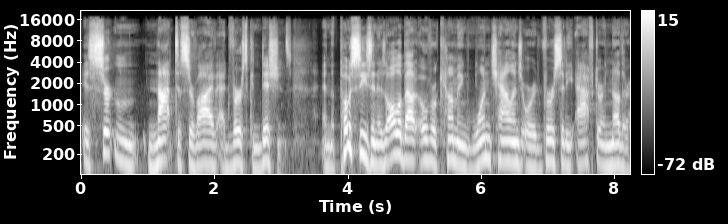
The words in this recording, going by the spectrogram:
is certain not to survive adverse conditions. And the postseason is all about overcoming one challenge or adversity after another.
